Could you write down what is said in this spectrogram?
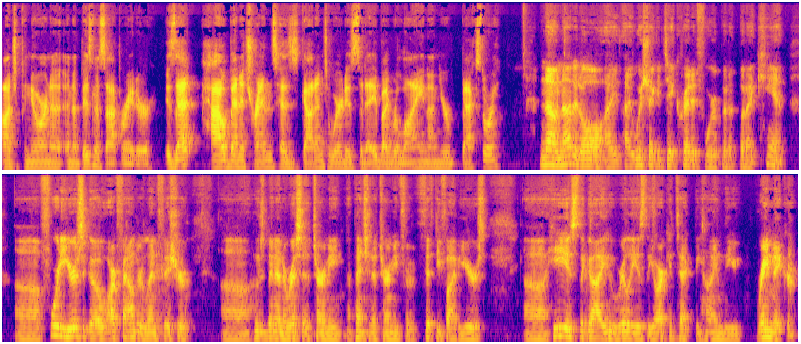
entrepreneur and a, and a business operator. Is that how Benetrends has gotten to where it is today by relying on your backstory? No, not at all. I, I wish I could take credit for it, but but I can't. Uh, 40 years ago, our founder, Len Fisher, uh, who's been an ERISA attorney, a pension attorney for 55 years, uh, he is the guy who really is the architect behind the Rainmaker.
